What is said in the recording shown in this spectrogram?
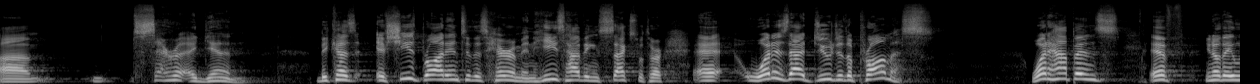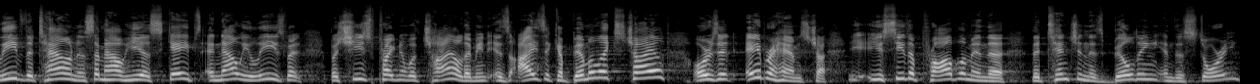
um, Sarah again. Because if she's brought into this harem and he's having sex with her, uh, what does that do to the promise? What happens if you know they leave the town and somehow he escapes and now he leaves, but but she's pregnant with child? I mean, is Isaac Abimelech's child or is it Abraham's child? You, you see the problem and the, the tension that's building in the story?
